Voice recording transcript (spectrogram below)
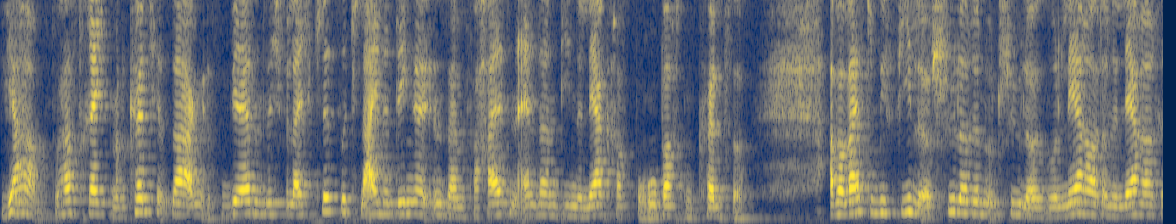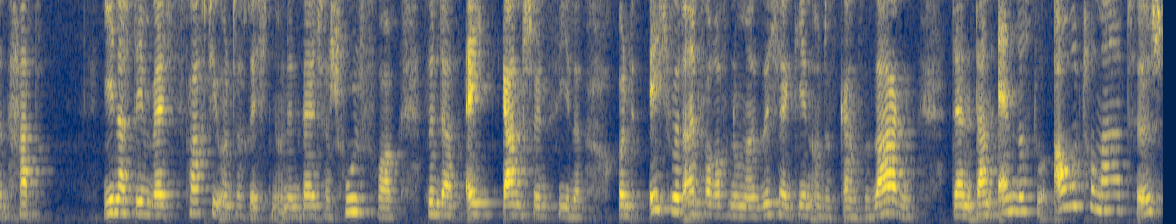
Ja, du hast recht, man könnte jetzt sagen, es werden sich vielleicht klitzekleine Dinge in seinem Verhalten ändern, die eine Lehrkraft beobachten könnte. Aber weißt du, wie viele Schülerinnen und Schüler so ein Lehrer oder eine Lehrerin hat? Je nachdem, welches Fach die unterrichten und in welcher Schulform, sind das echt ganz schön viele. Und ich würde einfach auf Nummer sicher gehen und das Ganze sagen. Denn dann änderst du automatisch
